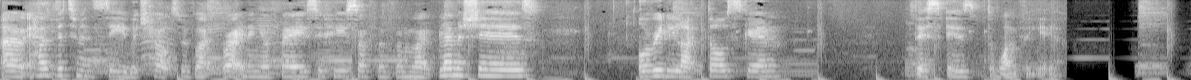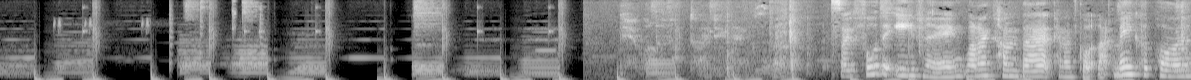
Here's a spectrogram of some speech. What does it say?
Um, it has vitamin C, which helps with like brightening your face if you suffer from like blemishes or really like dull skin. This is the one for you. So for the evening, when I come back and I've got like makeup on,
